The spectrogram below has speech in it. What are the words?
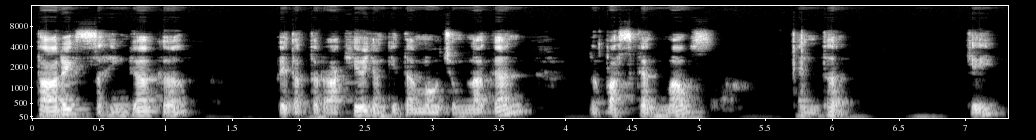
tarik sehingga ke petak terakhir yang kita mau jumlahkan lepaskan mouse enter oke okay.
